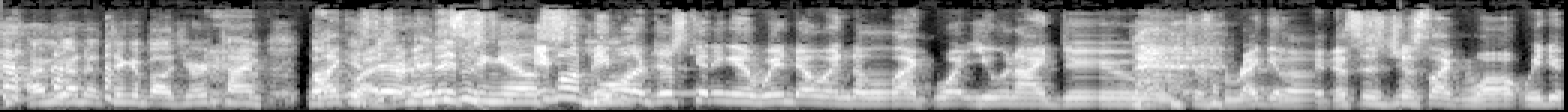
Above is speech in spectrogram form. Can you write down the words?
I'm going to think about your time. But Likewise. is there I mean, anything is, else? People, people want... are just getting a window into like what you and I do just regularly. This is just like what we do.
